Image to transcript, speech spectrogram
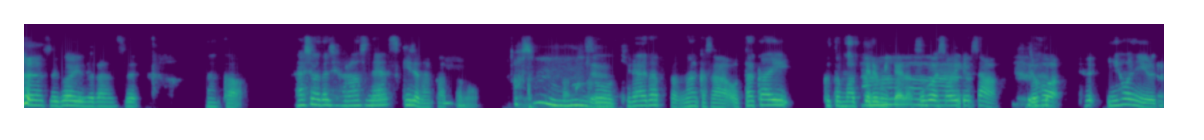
すごいフランス。なんか、最初私フランスね、好きじゃなかったの。あ、そうなんで？そう、嫌いだったの。なんかさ、お高いく泊まってるみたいな、すごいそういうさ、情報、ふ日本にいると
